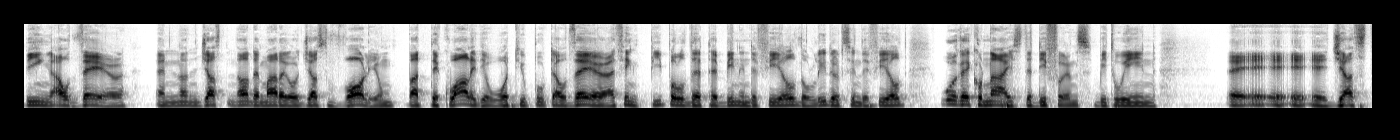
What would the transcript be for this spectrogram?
being out there and not just not a matter of just volume, but the quality of what you put out there. I think people that have been in the field or leaders in the field will recognize the difference between uh, just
